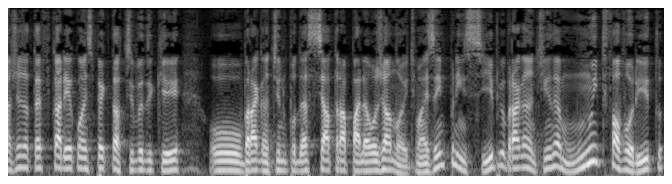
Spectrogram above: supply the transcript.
a gente até ficaria com a expectativa de que o Bragantino pudesse se atrapalhar hoje à noite. Mas, em princípio, o Bragantino é muito favorito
